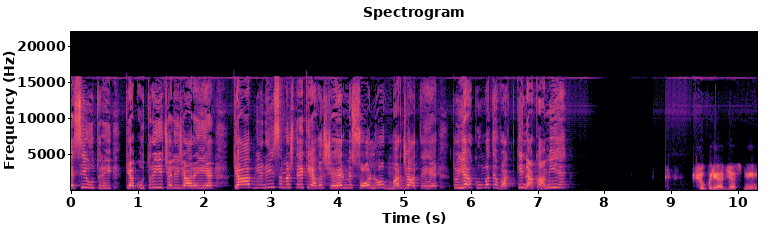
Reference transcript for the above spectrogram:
ایسی اتری کہ اب اتری ہی چلی جا رہی ہے۔ کیا آپ یہ نہیں سمجھتے کہ اگر شہر میں سو لوگ مر جاتے ہیں تو یہ حکومت وقت کی ناکامی ہے؟ شکریہ جسمین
